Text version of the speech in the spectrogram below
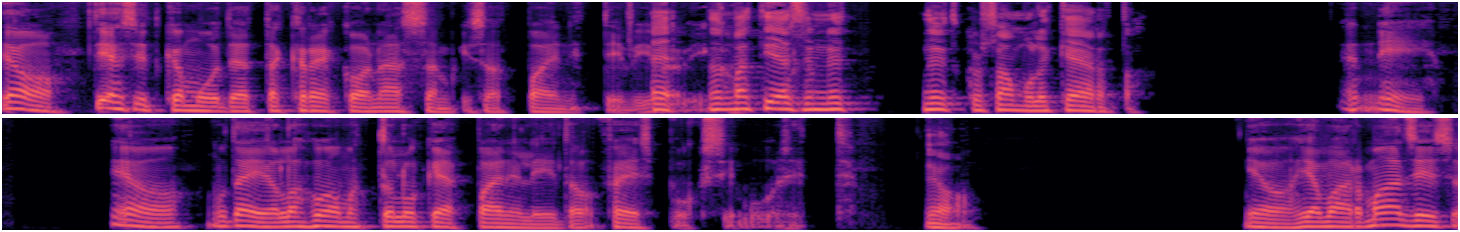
Joo, tiesitkö muuten, että Grekon SM-kisat painittiin viime Ei, No mä tiesin nyt, nyt kun Samuli kertoi. Niin, joo, mutta ei olla huomattu lukea Painiliiton Facebook-sivua sitten. Joo. Joo, ja varmaan siis,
